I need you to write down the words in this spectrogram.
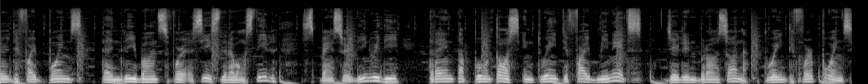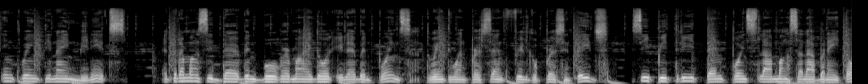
35 points, 10 rebounds, 4 assists, 2 steal. Spencer Dinwiddie 30 puntos in 25 minutes. Jalen Bronson 24 points in 29 minutes. Ito namang si Devin Booker mga idol 11 points, 21% field goal percentage. CP3 10 points lamang sa laban na ito.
